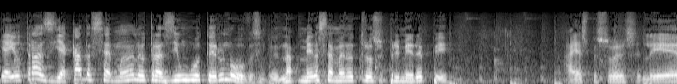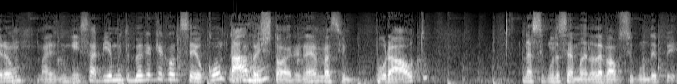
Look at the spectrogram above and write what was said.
E aí eu trazia, cada semana eu trazia um roteiro novo. assim, na primeira semana eu trouxe o primeiro EP. Aí as pessoas leram, mas ninguém sabia muito bem o que, que aconteceu. Eu contava a história, né? Mas assim, por alto. Na segunda semana eu levava o segundo EP.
